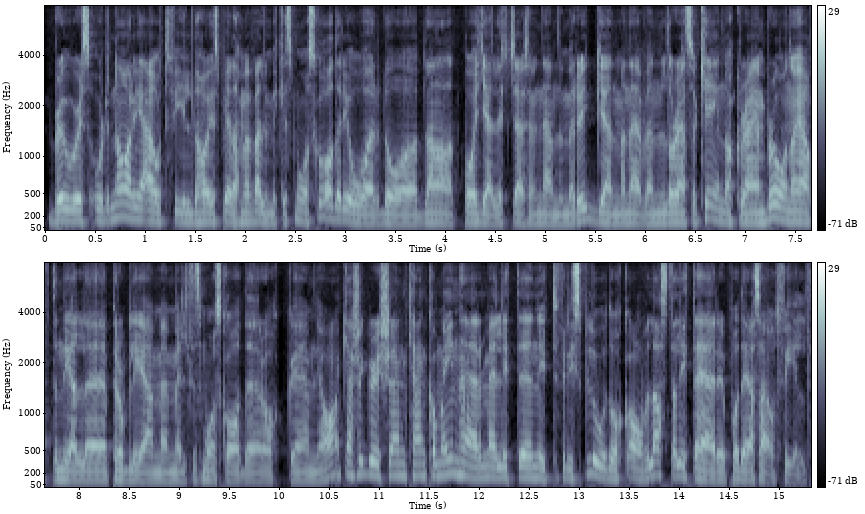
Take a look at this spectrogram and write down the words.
Brewers ordinarie outfield har ju spelat med väldigt mycket småskador i år då, bland annat på Jelic där som vi nämnde med ryggen, men även Lorenzo Kane och Ryan Brown har ju haft en del eh, problem med lite småskador och eh, ja, kanske Grisham kan komma in här med lite nytt friskt blod och avlasta lite här på deras outfield.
